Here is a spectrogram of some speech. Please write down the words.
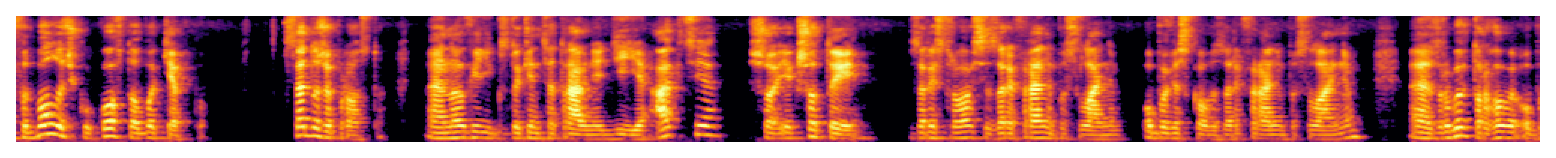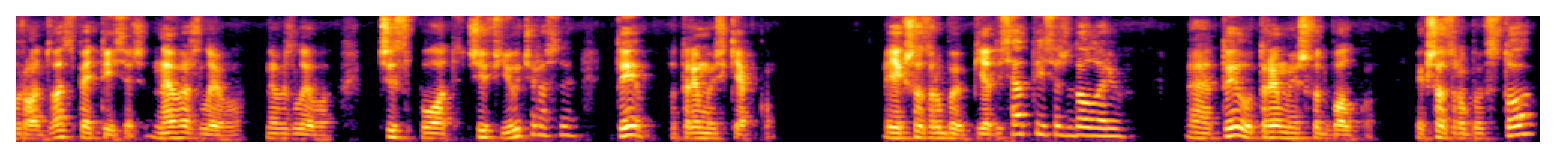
футболочку, кофту або кепку? Все дуже просто. На OKX до кінця травня діє акція, що якщо ти зареєструвався за реферальним посиланням, обов'язково за реферальним посиланням, е, зробив торговий оборот 25 тисяч, неважливо, неважливо, чи спот, чи ф'ючерси, ти отримуєш кепку. Якщо зробив 50 тисяч доларів, е, ти отримуєш футболку. Якщо зробив 100,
